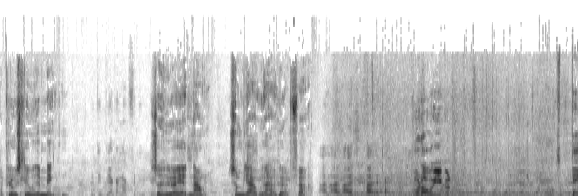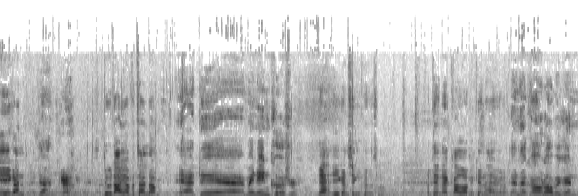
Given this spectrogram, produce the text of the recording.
Og pludselig ud af mængden, så hører jeg et navn, som jeg har hørt før. Nej, nej, nej. nej. Goddag, Egon. Det er Egon. Ja. ja. Det var dig, jeg fortalte om. Ja, det er min indkørsel. Ja, Egons indkørsel. Og den er gravet op igen, har jeg hørt. Den er gravet op igen,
